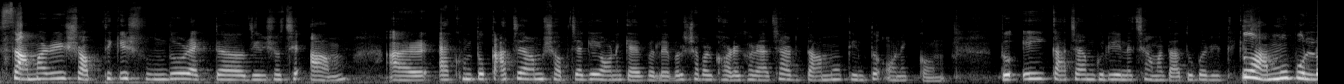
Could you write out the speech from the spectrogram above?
সামারের সব থেকে সুন্দর একটা জিনিস হচ্ছে আম। আর এখন তো কাঁচা আম সব জায়গায় অনেক অ্যাভেলেবেল সবার ঘরে ঘরে আছে, আর দামও কিন্তু অনেক কম। তো এই কাঁচা আমগুলি এনেছে আমার দাদু বাড়ির থেকে। তো আম্মু বলল,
